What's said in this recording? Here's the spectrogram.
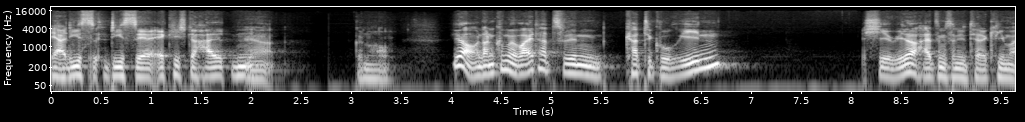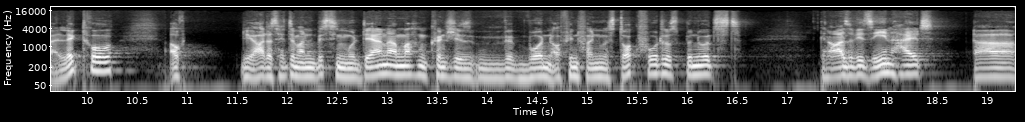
Ja, die ist, die ist sehr eckig gehalten. Ja. Genau. Ja, und dann kommen wir weiter zu den Kategorien. Hier wieder Heizung, Sanitär, Klima, Elektro. Auch, ja, das hätte man ein bisschen moderner machen können. Hier wurden auf jeden Fall nur Stockfotos benutzt. Genau, also wir sehen halt äh,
